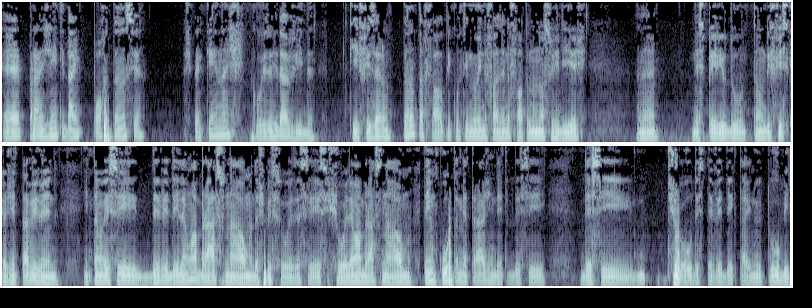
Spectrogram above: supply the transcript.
é para a gente dar importância às pequenas coisas da vida que fizeram tanta falta e continuam ainda fazendo falta nos nossos dias, né? Nesse período tão difícil que a gente está vivendo. Então esse DVD é um abraço na alma das pessoas, esse, esse show é um abraço na alma. Tem um curta-metragem dentro desse, desse show, desse DVD que está aí no YouTube,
